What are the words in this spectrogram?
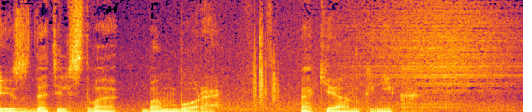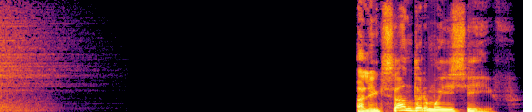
Издательство Бомбора. Океан книг. Александр Моисеев.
